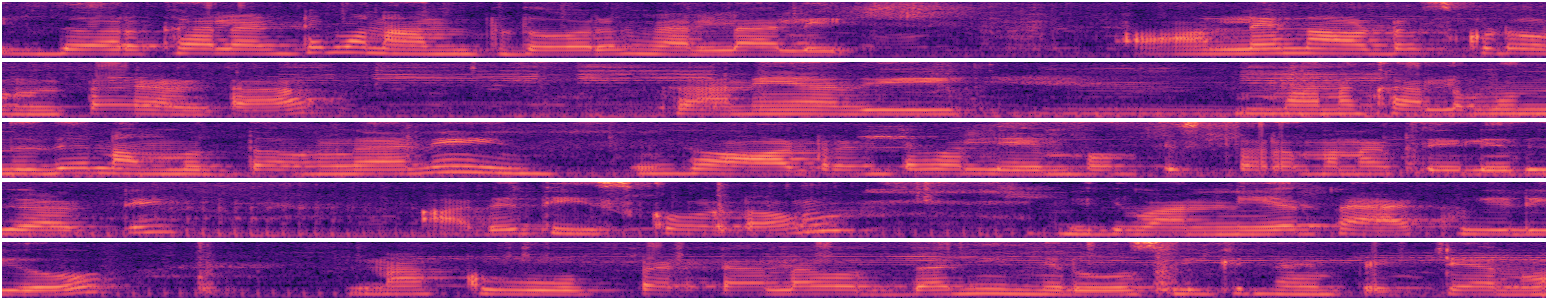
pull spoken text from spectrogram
ఇది దొరకాలంటే మనం అంత దూరం వెళ్ళాలి. ఆన్లైన్ ఆర్డర్స్ కూడా ఉంటాయంట. కానీ అది మన కళ్ళ ముందుదే నమ్ముద్దాం కానీ ఇంకా ఆర్డర్ అంటే వాళ్ళు ఏం పంపిస్తారో మనకు తెలియదు కాబట్టి అదే తీసుకోవటం. ఇది వన్ ఇయర్ బ్యాక్ వీడియో. నాకు పెట్టాలా వద్దని ఇన్ని రోజులకి నేను పెట్టాను.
